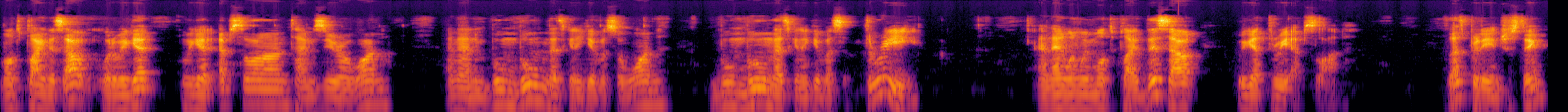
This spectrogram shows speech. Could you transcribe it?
multiplying this out, what do we get? We get epsilon times 0, 1. And then boom, boom, that's going to give us a 1 boom, boom, that's going to give us a 3. And then when we multiply this out, we get 3 epsilon. So that's pretty interesting.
